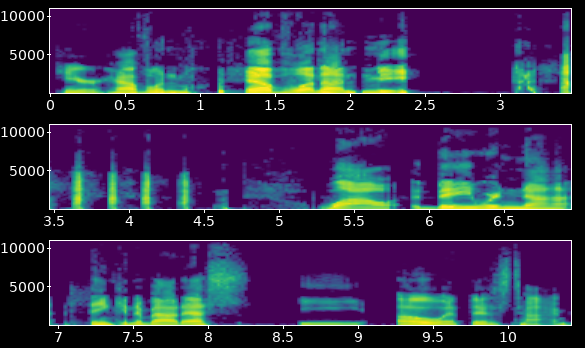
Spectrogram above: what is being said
Here, have one more. Have one on me. wow. They were not thinking about SEO at this time.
